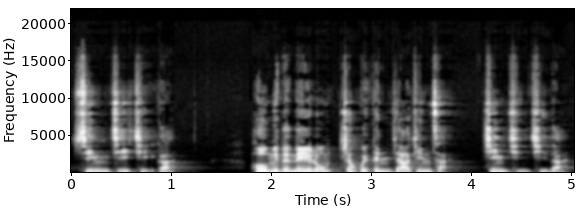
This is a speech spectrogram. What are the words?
星际乞丐》，后面的内容将会更加精彩，敬请期待。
